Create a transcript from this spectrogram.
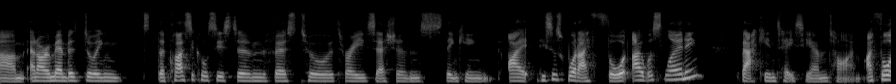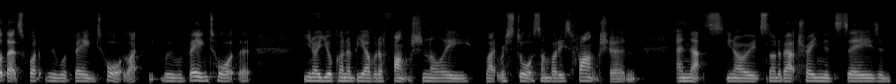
Um, and I remember doing the classical system, the first two or three sessions, thinking, I this is what I thought I was learning back in TCM time. I thought that's what we were being taught. Like we were being taught that you know you're going to be able to functionally like restore somebody's function. And that's you know it's not about treating the disease. And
